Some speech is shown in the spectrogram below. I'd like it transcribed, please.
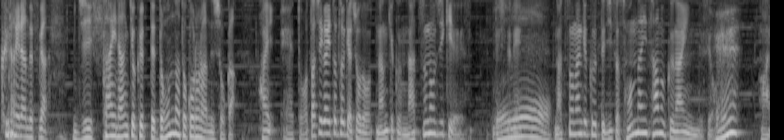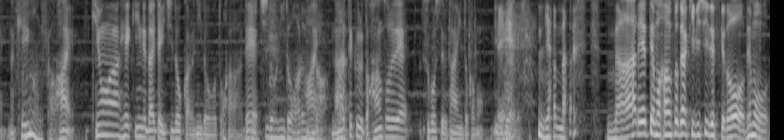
くらいなんですが実際南極ってどんなところなんでしょうか？はい、えー、と私がいた時はちょうど南極の夏の時期ですでしてね夏の南極って実はそんなに寒くないんですよ。えはい、なそうなんですか？はい、気温は平均で大体1度から2度とかー、で、一度二度あるんだ、はい、慣れてくると半袖で過ごしてる隊員とかもいるぐらいでした。いやな慣れても半袖は厳しいですけどでも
